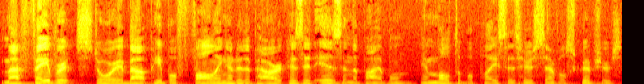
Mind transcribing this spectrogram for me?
My favorite story about people falling under the power, because it is in the Bible in multiple places. Here's several scriptures.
